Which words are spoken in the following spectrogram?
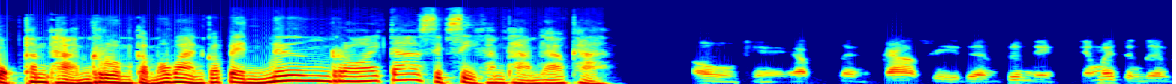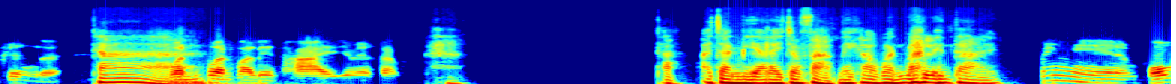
6คำถามรวมกับเมื่อวานก็เป็น 194คำถามแล้วค่ะ โอเคครับหนึ่งเก้าสี่เดือนครึ่งเองยังไม่ถึงเดือนครึ่งเลย ค่ะ วันวันวาเลนไทน์ใช่ไหมครับ ค่ะอาจารย์มีอะไรจะฝากไหมคะวันวาเลนไทน์ไม่มีผม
